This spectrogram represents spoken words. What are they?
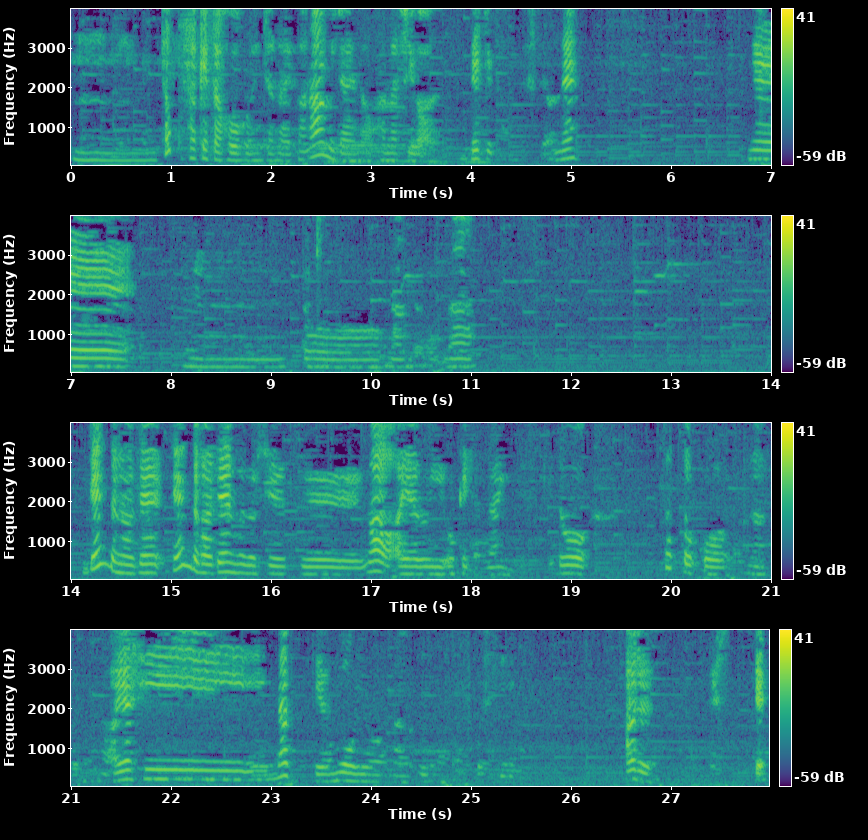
うーん、ちょっと避けた方がいいんじゃないかな、みたいなお話が出てたんですよね。で、うーんと、なんだろうな。全部の全、全部が全部の手術が危ういわけじゃないんですけど、ちょっとこう、なんだろうな、怪しいなって思うような部分が少しあるんですって。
